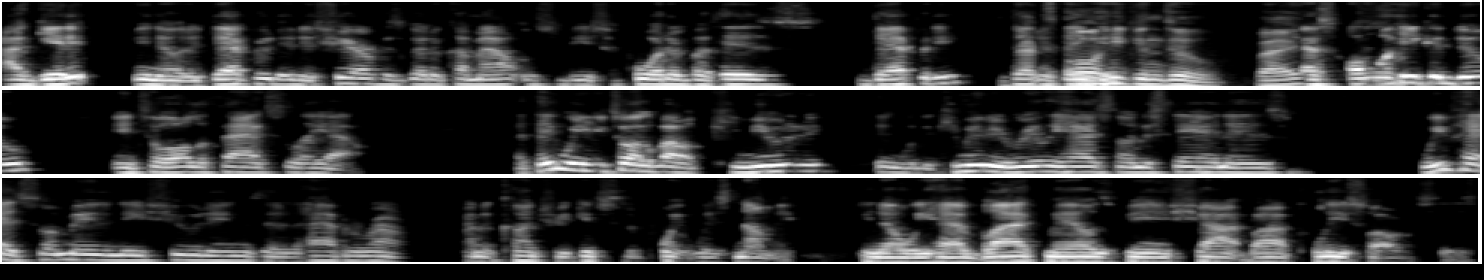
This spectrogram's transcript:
I get it. You know, the deputy, the sheriff is going to come out and be supportive of his deputy. That's all he can do, right? That's all he can do until all the facts lay out. I think when you talk about community, I think what the community really has to understand is we've had so many of these shootings that have happened around, around the country. Gets to the point where it's numbing. You know, we have black males being shot by police officers.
